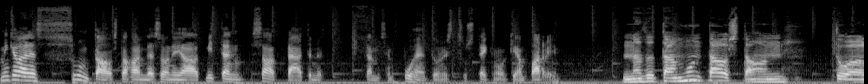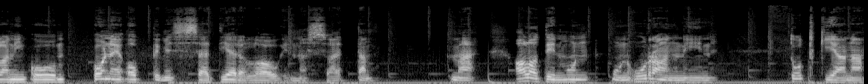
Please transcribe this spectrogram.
minkälainen sun tausta Hannes on ja miten sä oot päätynyt tämmöisen puheentunnistusteknologian pariin? No tota, mun tausta on tuolla niin kuin koneoppimisessa ja tiedon louhinnassa, että mä aloitin mun, mun uran niin tutkijana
